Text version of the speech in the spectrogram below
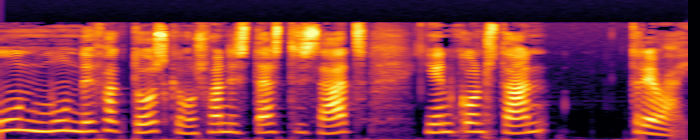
un munt de factors que ens fan estar estressats i en constant treball.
